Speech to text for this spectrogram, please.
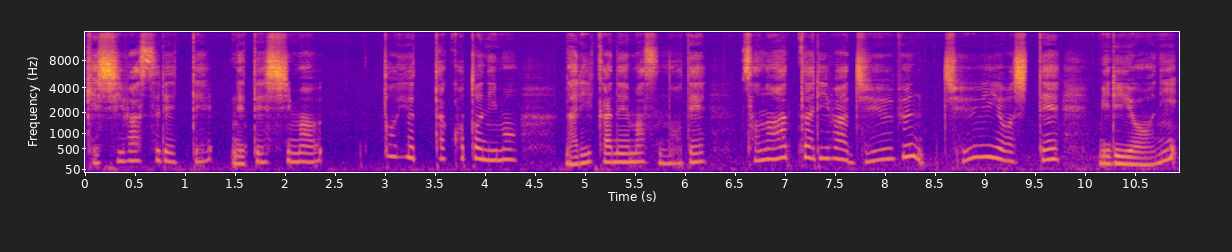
消し忘れて寝てしまうといったことにもなりかねますのでその辺りは十分注意をして見るように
